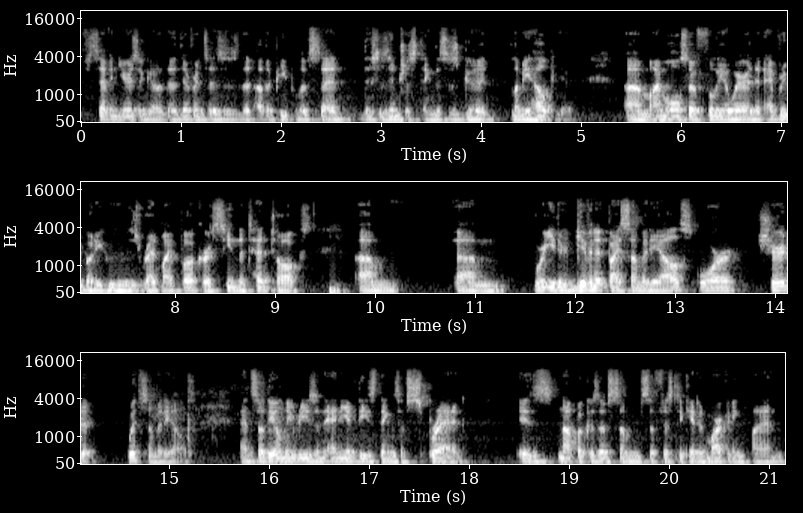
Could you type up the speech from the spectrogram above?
seven years ago. The difference is, is that other people have said, "This is interesting. This is good. Let me help you." Um, I'm also fully aware that everybody who has read my book or seen the TED Talks um, um, were either given it by somebody else or shared it with somebody else. And so the only reason any of these things have spread is not because of some sophisticated marketing plan,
